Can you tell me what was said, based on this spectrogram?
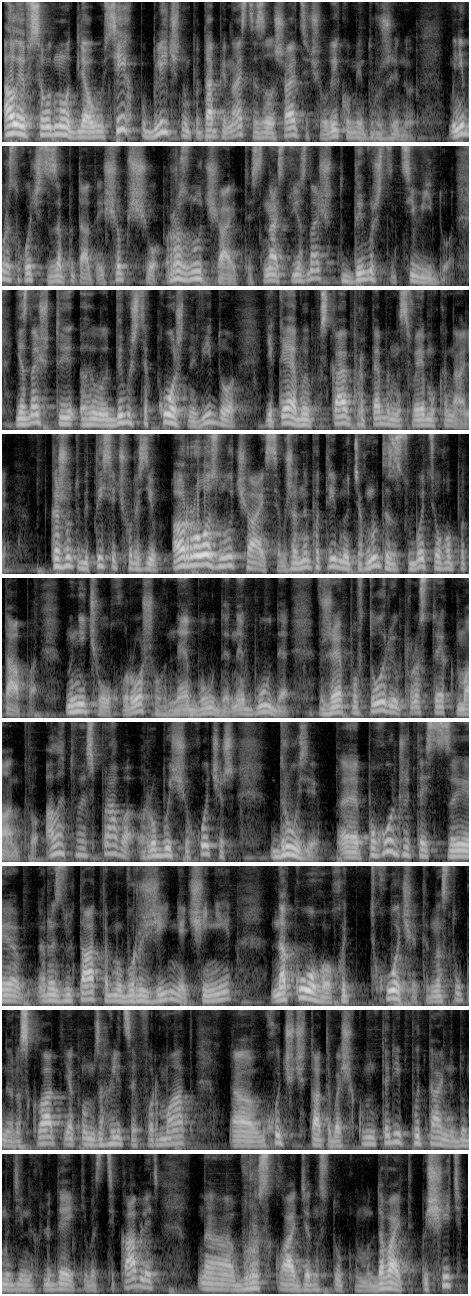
Але все одно для усіх публічно Потап і Настя залишаються чоловіком і дружиною. Мені просто хочеться запитати, щоб що, розлучайтесь. Настю, я знаю, що ти дивишся ці відео. Я знаю, що ти е, дивишся кожне відео, яке я випускаю про тебе на своєму каналі. Кажу тобі тисячу разів, а розлучайся, вже не потрібно тягнути за собою цього потапа. Ну нічого хорошого не буде, не буде. Вже повторюю просто як мантру. Але твоя справа, роби, що хочеш. Друзі, е, погоджуйтесь з результатами ворожіння чи ні. На кого хоч хочете наступний розклад, як вам взагалі цей формат? Е, Хочу читати ваші коментарі, питання до медійних людей, які вас цікавлять е, в розкладі наступному. Давайте пишіть.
